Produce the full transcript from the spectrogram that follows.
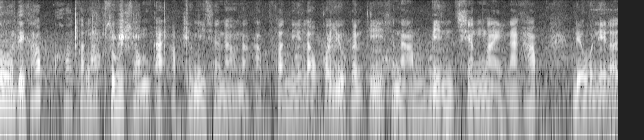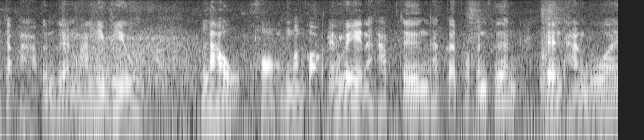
สวัสดีครับ ขอต้อนรับสู่ช่องการอัพทูมีชาแนลนะครับ ตอนนี้เราก็อยู่กันที่สนามบินเชียงใหม่นะครับ เดี๋ยววันนี้เราจะพาเพื่อนๆมารีวิวเล้าของบางกอกแอร์เวย์นะครับ ซึ่งถ้าเกิดว่าเพื่อนๆเดินทางด้วย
